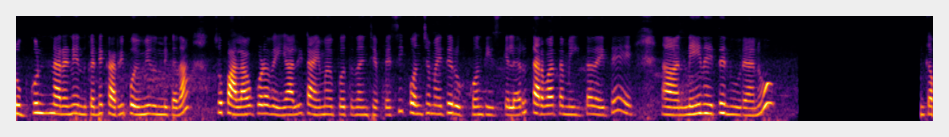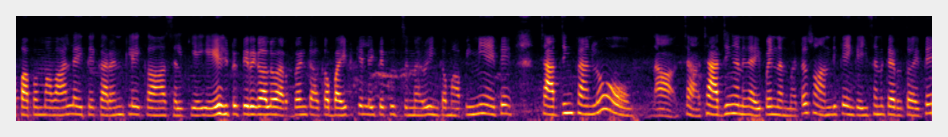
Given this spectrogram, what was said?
రుబ్బుకుంటున్నారని ఎందుకంటే కర్రీ పొయ్యి మీద ఉంది కదా సో పలావ్ కూడా వేయాలి టైం అయిపోతుంది అని చెప్పేసి కొంచెం అయితే రుబ్బుకొని తీసుకెళ్ళారు. తర్వాత మిగతాదైతే నేనైతే నూరాను. ఇంకా పాపం మా వాళ్ళు అయితే కరెంట్ లేక అసలుకి ఏ ఎటు తిరగాలో అర్థం కాక బయటికి వెళ్ళి అయితే కూర్చున్నారు. ఇంకా మా పిన్ని అయితే ఛార్జింగ్ ఫ్యాన్లో చా ఛార్జింగ్ అనేది అయిపోయిందనమాట. సో అందుకే ఇంకా ఈసన కర్రతో అయితే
